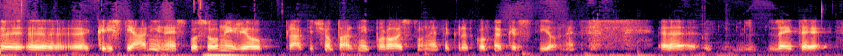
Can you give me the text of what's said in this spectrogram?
eh, eh, kristijani, ne, sposobni že praktično par dni po rojstvu, ne, takrat, ko ga krstijo. Ne. Eh, lejte, eh,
